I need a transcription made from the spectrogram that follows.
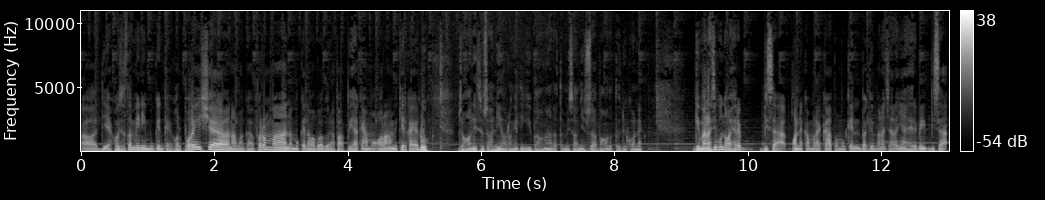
uh, di ekosistem ini mungkin kayak corporation, sama government, mungkin sama beberapa pihak yang orang mikir kayak duh jangan nih susah nih orangnya tinggi banget atau misalnya susah banget untuk di connect. Gimana sih untuk akhirnya bisa connect ke mereka atau mungkin bagaimana caranya akhirnya bisa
